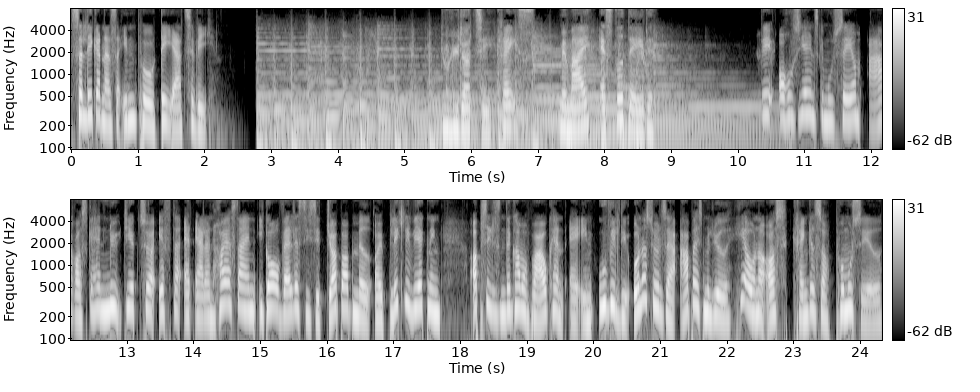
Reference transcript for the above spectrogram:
så ligger den altså inde på DRTV. Du lytter til Græs med mig, Astrid Date. Det Aarhusianske Museum Aros skal have en ny direktør efter, at Erland Højerstein i går valgte at sige sit job op med øjeblikkelig virkning. Opsigelsen den kommer på bagkant af en uvildig undersøgelse af arbejdsmiljøet, herunder også krænkelser på museet.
